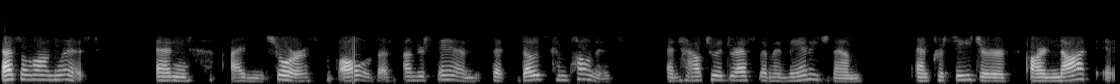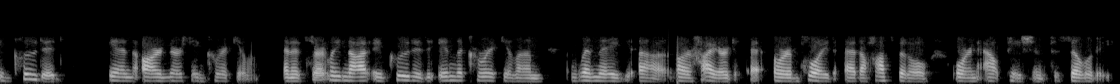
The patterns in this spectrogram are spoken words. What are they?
That's a long list. And I'm sure all of us understand that those components and how to address them and manage them and procedure are not included in our nursing curriculum. And it's certainly not included in the curriculum when they uh, are hired at, or employed at a hospital or an outpatient facility.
